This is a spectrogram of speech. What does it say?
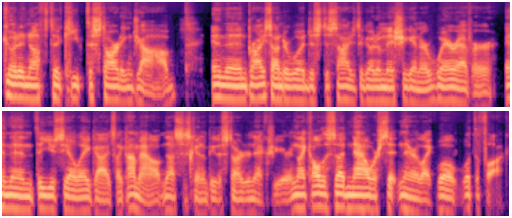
good enough to keep the starting job, and then Bryce Underwood just decides to go to Michigan or wherever, and then the UCLA guy's like, "I'm out. Nuss is going to be the starter next year," and like all of a sudden now we're sitting there like, "Well, what the fuck."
